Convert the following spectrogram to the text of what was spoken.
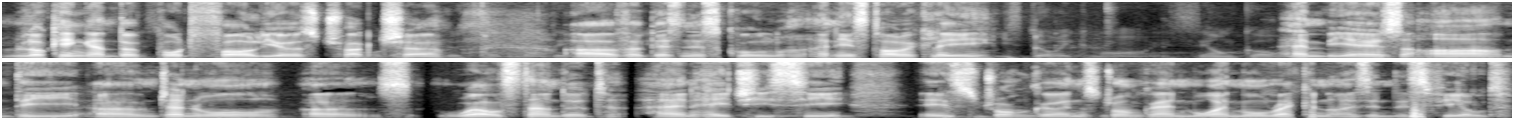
looking at the portfolio structure of a business school, and historically, MBAs are the um, general uh, world standard, and HEC is stronger and stronger and more and more recognized in this field.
